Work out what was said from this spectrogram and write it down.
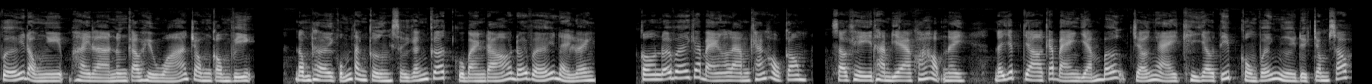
với đồng nghiệp hay là nâng cao hiệu quả trong công việc. Đồng thời cũng tăng cường sự gắn kết của bạn đó đối với Đài Loan. Còn đối với các bạn làm kháng hậu công, sau khi tham gia khóa học này đã giúp cho các bạn giảm bớt trở ngại khi giao tiếp cùng với người được chăm sóc,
